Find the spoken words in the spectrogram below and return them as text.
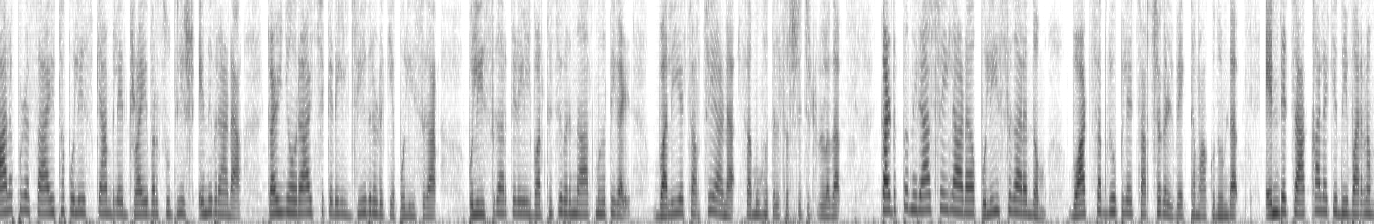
Alappuzha സായുധ പോലീസ് ക്യാമ്പിലെ ഡ്രൈവർ സുധീഷ് എന്നിവരാണ് കഴിഞ്ഞ ഒരാഴ്ചക്കിടയിൽ ജീവനൊടുക്കിയ പോലീസുകാർ. പോലീസുകാർക്കിടയിൽ വർദ്ധിച്ചുവരുന്ന ആത്മഹത്യകൾ വലിയ ചർച്ചയാണ് സമൂഹത്തിൽ സൃഷ്ടിച്ചിട്ടുള്ളത്. കടുത്ത നിരാശയിലാണ് പോലീസുകാരെന്നും വാട്സപ്പ് ഗ്രൂപ്പിലെ ചർച്ചകൾ വ്യക്തമാക്കുന്നുണ്ട്. എന്റെ ചാക്കാലയ്ക്ക് നീ വരണം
